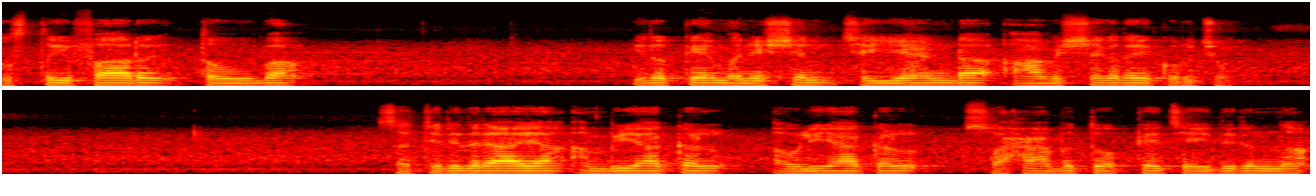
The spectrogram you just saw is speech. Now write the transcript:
ഇസ്തിഫാർ തൗബ ഇതൊക്കെ മനുഷ്യൻ ചെയ്യേണ്ട ആവശ്യകതയെക്കുറിച്ചും സച്ചരിതരായ അമ്പിയാക്കൾ ഔലിയാക്കൾ സഹാബത്തും ഒക്കെ ചെയ്തിരുന്ന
